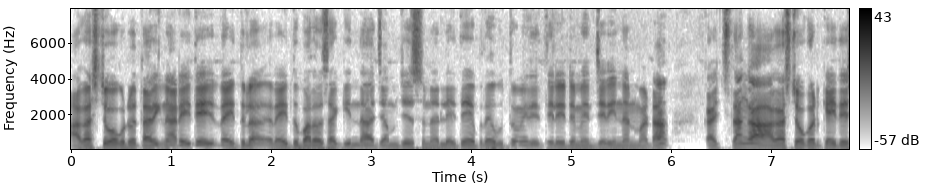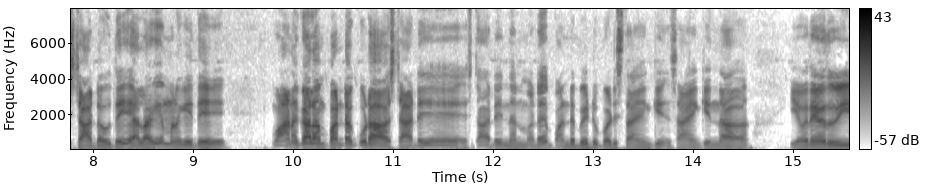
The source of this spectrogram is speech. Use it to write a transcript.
ఆగస్టు ఒకటో తారీఖు నాటైతే రైతుల రైతు భరోసా కింద జమ చేస్తున్నట్లయితే ప్రభుత్వం ఇది తెలియటం అయితే జరిగిందనమాట ఖచ్చితంగా ఆగస్టు ఒకటికి అయితే స్టార్ట్ అవుతాయి. అలాగే మనకైతే వానకాలం పంట కూడా స్టార్ట్ స్టార్ట్ అయిందనమాట పంట పెట్టుబడి సాయం సాయం కింద ఎవరెవరు ఈ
